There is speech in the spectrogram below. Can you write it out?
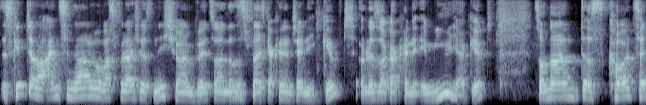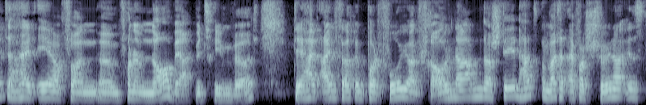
es gibt ja noch ein Szenario, was vielleicht das nicht hören willst, sondern dass es vielleicht gar keine Jenny gibt oder dass es auch gar keine Emilia gibt, sondern das Callcenter halt eher von, ähm, von einem Norbert betrieben wird, der halt einfach im Portfolio an Frauennamen da stehen hat und was halt einfach schöner ist,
